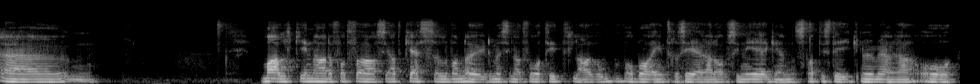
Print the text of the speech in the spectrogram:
Eh, Malkin hade fått för sig att Kessel var nöjd med sina två titlar och var bara intresserad av sin egen statistik numera. Och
